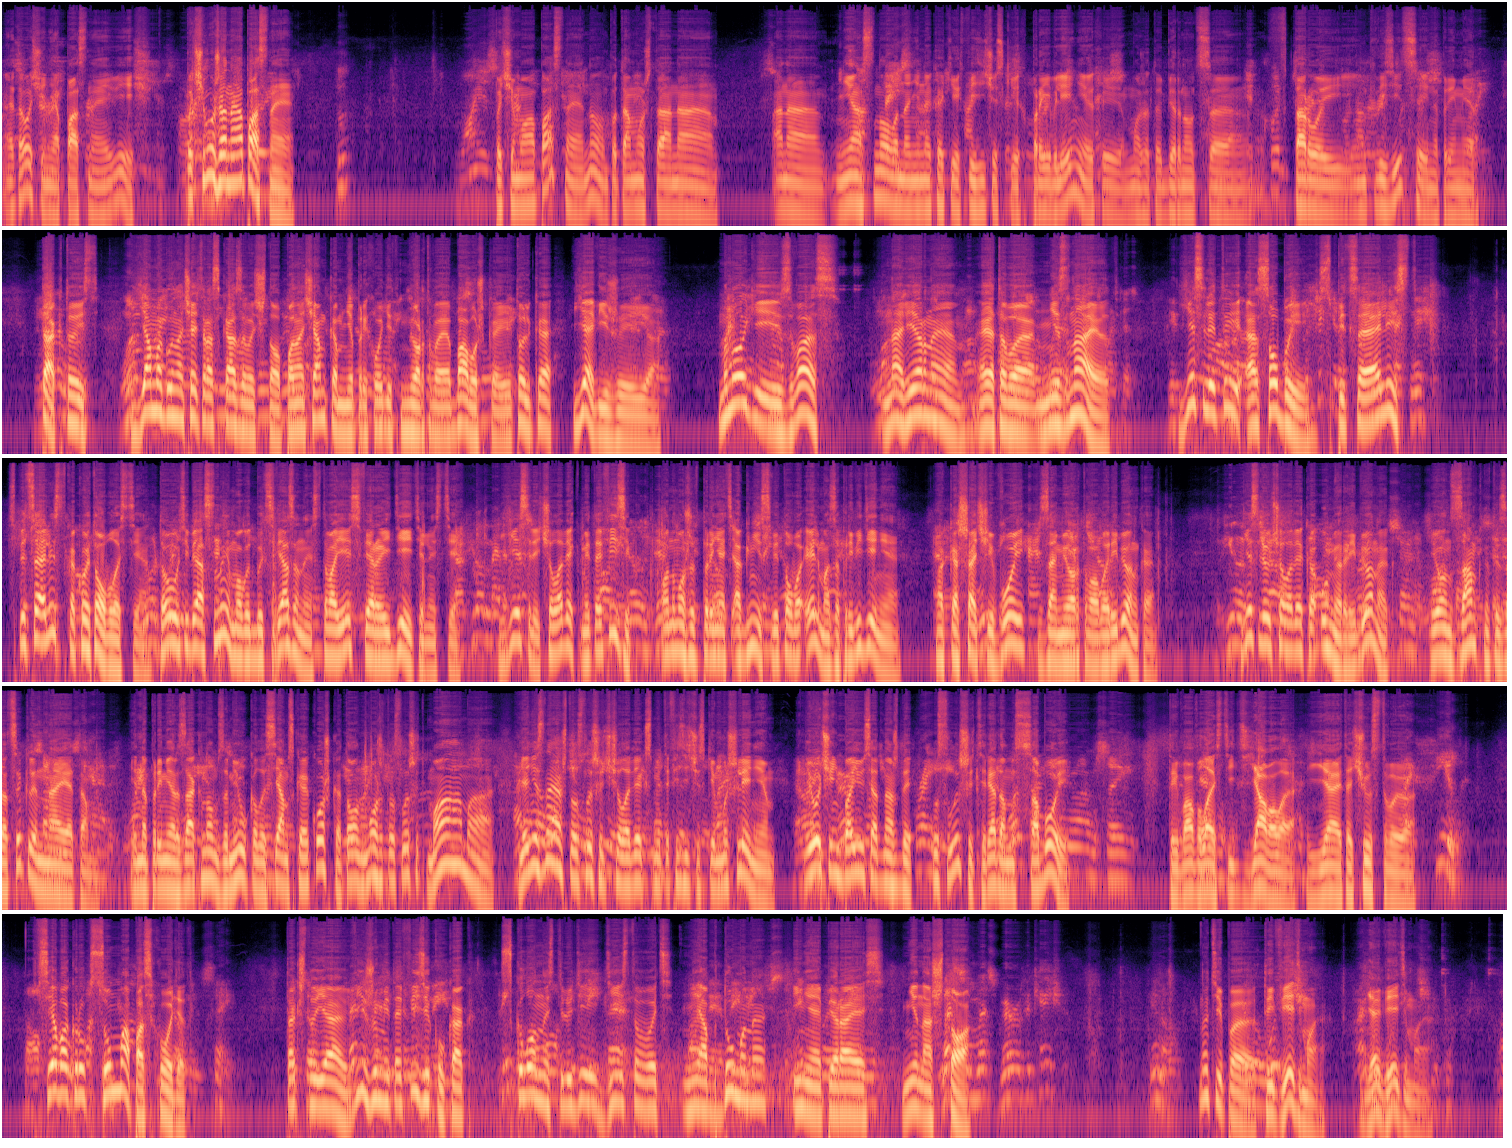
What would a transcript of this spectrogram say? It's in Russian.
Это очень опасная вещь. Почему же она опасная? Почему опасная? Ну, потому что она... Она не основана ни на каких физических проявлениях и может обернуться второй инквизицией, например. Так, то есть, я могу начать рассказывать, что по ночам ко мне приходит мертвая бабушка, и только я вижу ее. Многие из вас, наверное, этого не знают. Если ты особый специалист специалист в какой-то области, то у тебя сны могут быть связаны с твоей сферой деятельности. Если человек метафизик, он может принять огни святого Эльма за привидение, а кошачий вой за мертвого ребенка. Если у человека умер ребенок, и он замкнут и зациклен на этом, и, например, за окном замяукала сиамская кошка, то он может услышать «Мама!». Я не знаю, что услышит человек с метафизическим мышлением, и очень боюсь однажды услышать рядом с собой «Ты во власти дьявола, я это чувствую». Все вокруг с ума посходят. Так что я вижу метафизику как склонность людей действовать необдуманно и не опираясь ни на что. Ну типа, ты ведьма, я ведьма,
